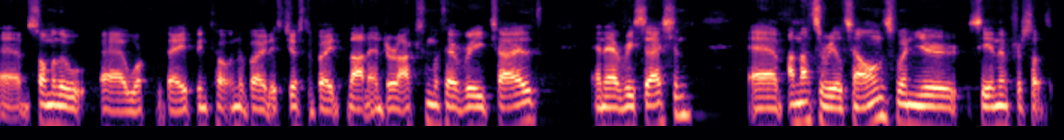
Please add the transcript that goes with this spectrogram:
um, some of the uh, work that they've been talking about is just about that interaction with every child in every session. Um, and that's a real challenge when you're seeing them for such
